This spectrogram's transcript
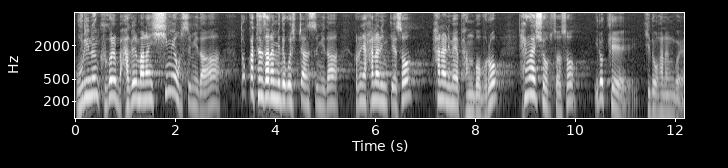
우리는 그걸 막을 만한 힘이 없습니다. 똑같은 사람이 되고 싶지 않습니다. 그러니 하나님께서 하나님의 방법으로 행하시옵소서 이렇게 기도하는 거예요.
